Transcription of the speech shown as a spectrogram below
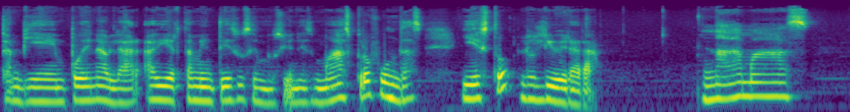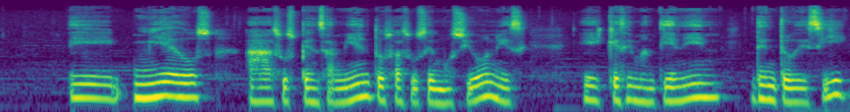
También pueden hablar abiertamente de sus emociones más profundas y esto los liberará. Nada más eh, miedos a sus pensamientos, a sus emociones eh, que se mantienen dentro de sí,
